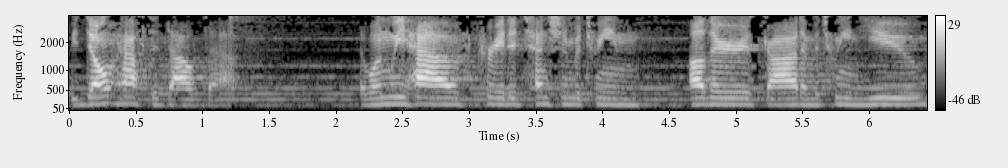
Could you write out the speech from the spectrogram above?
We don't have to doubt that. That when we have created tension between others, God, and between you,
